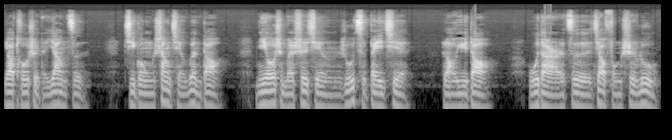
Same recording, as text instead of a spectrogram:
要投水的样子。济公上前问道：“你有什么事情如此悲切？”老妪道：“吾的儿子叫冯世禄，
